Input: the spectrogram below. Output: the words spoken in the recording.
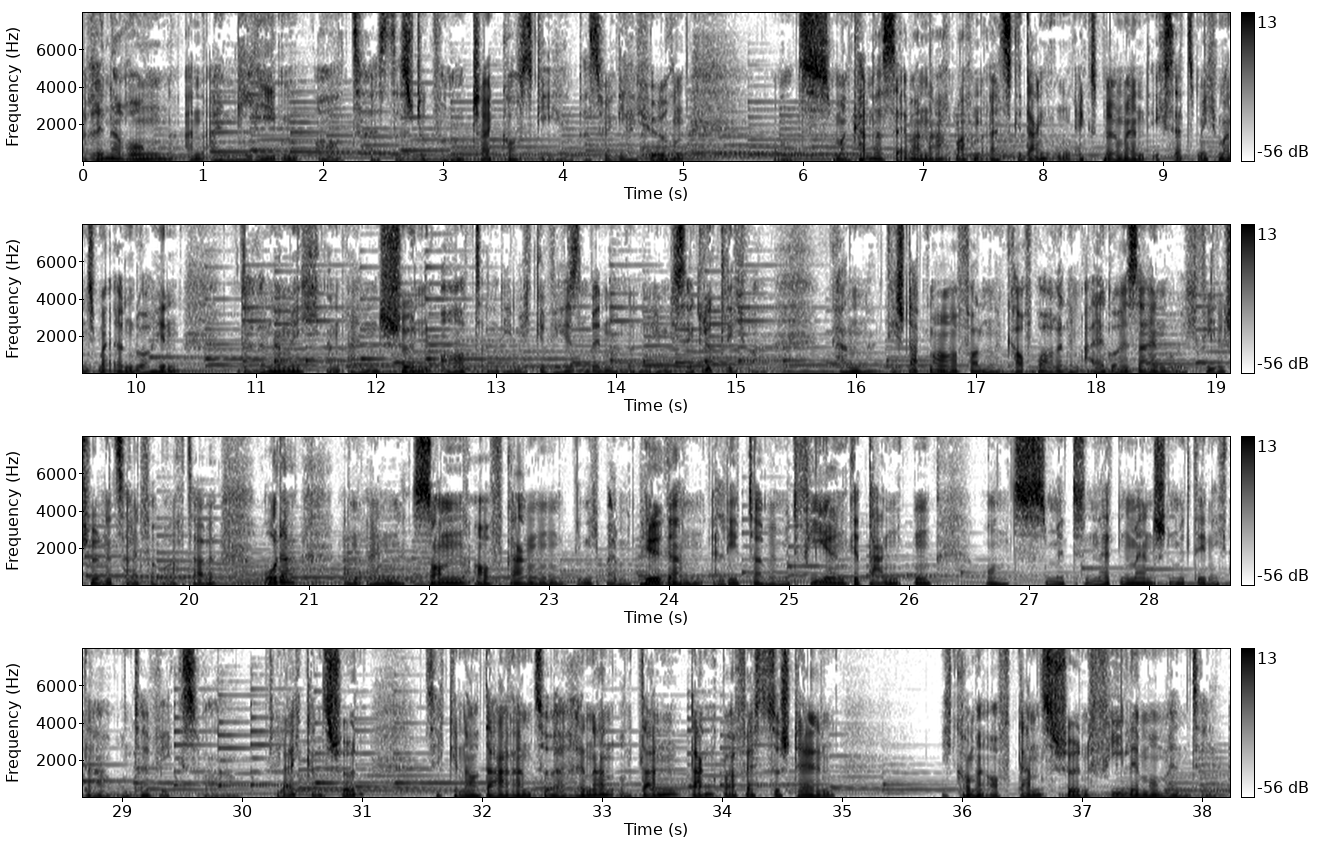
Erinnerung an einen lieben Ort heißt das Stück von Tchaikovsky, das wir gleich hören. Und man kann das selber nachmachen als Gedankenexperiment. Ich setze mich manchmal irgendwo hin und erinnere mich an einen schönen Ort, an dem ich gewesen bin und an dem ich sehr glücklich war. Kann die Stadtmauer von Kaufbeuren im Allgäu sein, wo ich viel schöne Zeit verbracht habe, oder an einen Sonnenaufgang, den ich beim Pilgern erlebt habe, mit vielen Gedanken und mit netten Menschen, mit denen ich da unterwegs war. Vielleicht ganz schön, sich genau daran zu erinnern und dann dankbar festzustellen, ich komme auf ganz schön viele Momente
